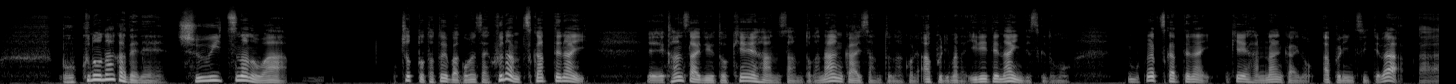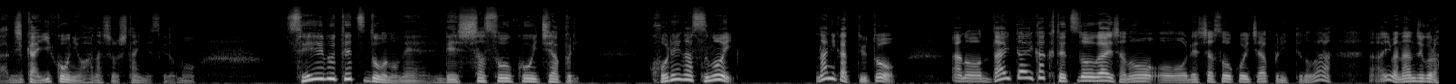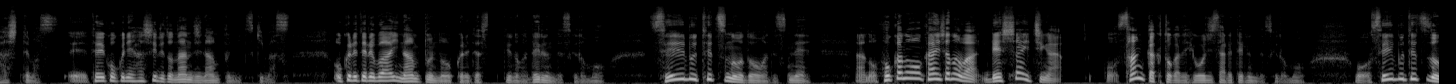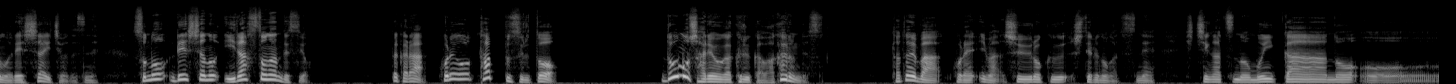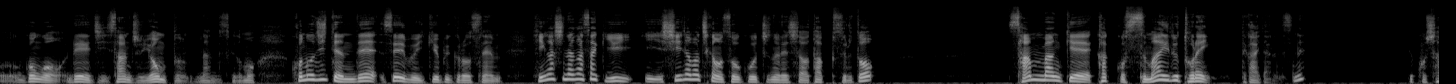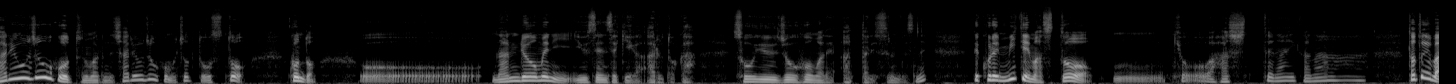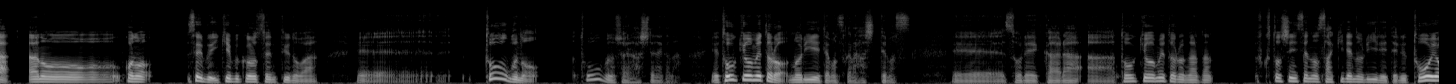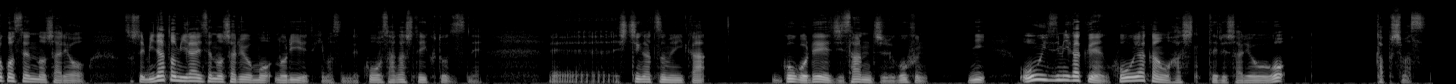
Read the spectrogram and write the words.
僕の中でね秀逸なのはちょっと例えばごめんなさい普段使ってないえー、関西でいうと京阪さんとか南海さんというのはこれアプリまだ入れてないんですけども僕が使ってない京阪南海のアプリについてはあ次回以降にお話をしたいんですけども西武鉄道のね列車走行位置アプリこれがすごい何かっていうとあの大体各鉄道会社の列車走行位置アプリっていうのは今何時頃走ってます、えー、帝国に走ると何時何分に着きます。遅れてる場合何分の遅れですっていうのが出るんですけども西武鉄道はですねあの他の会社のは列車位置がこう三角とかで表示されてるんですけども西武鉄道の列車位置はですねその列車のイラストなんですよ。だからこれをタップするとどの車両が来るか分かるんです。例えばこれ今収録してるのがですね7月の6日の午後0時34分なんですけどもこの時点で西武池袋線東長崎椎名町間を走行中の列車をタップすると3番系かっこスマイルトレインって書いてあるんですね。でこう車両情報っていうのもあるんで車両情報もちょっと押すと今度何両目に優先席があるとかそういう情報まであったりするんですね。でこれ見てますとうん今日は走ってないかな。例えば、あのー、この西武池袋線っていうのは、えー、東武の東武の車両走ってないかな。東京メトロ乗り入れてますから走ってます、えー、それからあ東京メトロが副都心線の先で乗り入れてる東横線の車両そしてみなとみらい線の車両も乗り入れてきますんでこう探していくとですね、えー、7月6日午後0時35分に大泉学園宝夜間を走っている車両をタップします。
